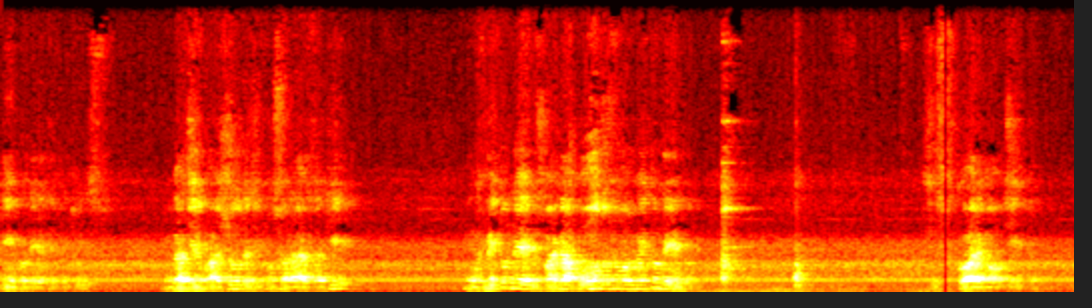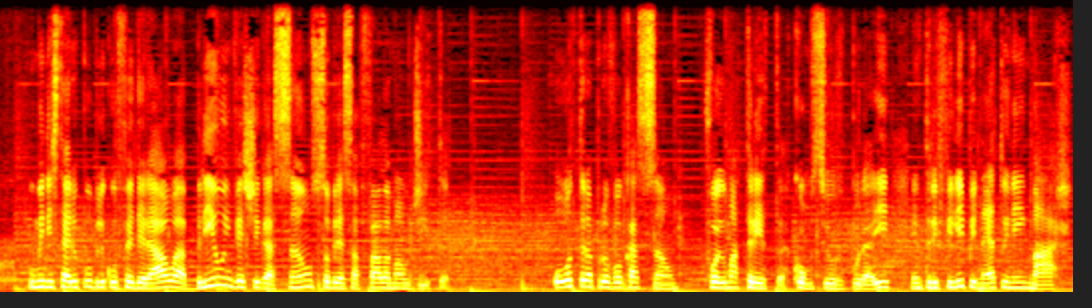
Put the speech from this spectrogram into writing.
quem poderia ter feito isso? Invadir com a ajuda de funcionários aqui. Movimento negro, os vagabundos do movimento negro. Essa escória maldita. O Ministério Público Federal abriu investigação sobre essa fala maldita. Outra provocação foi uma treta, como se ouve por aí, entre Felipe Neto e Neymar.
